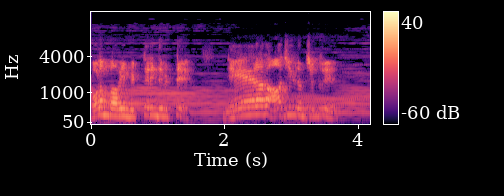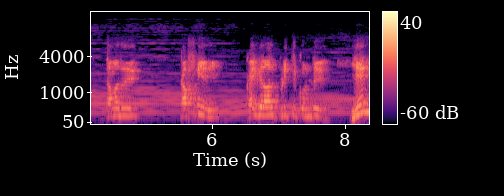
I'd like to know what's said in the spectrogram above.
கோலம்பாவையும் விட்டெறிந்து விட்டு நேராக ஆஜியிடம் சென்று தமது கஃப்னியை கைகளால் பிடித்துக் கொண்டு ஏன்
